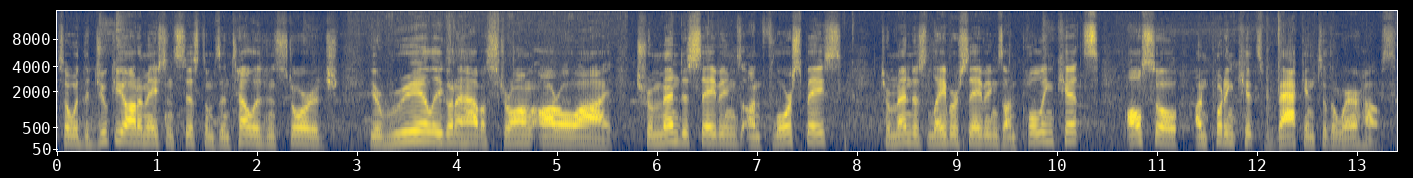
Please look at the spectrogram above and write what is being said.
So with the Juki Automation Systems intelligent storage, you're really going to have a strong ROI. Tremendous savings on floor space, tremendous labor savings on pulling kits, also on putting kits back into the warehouse.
